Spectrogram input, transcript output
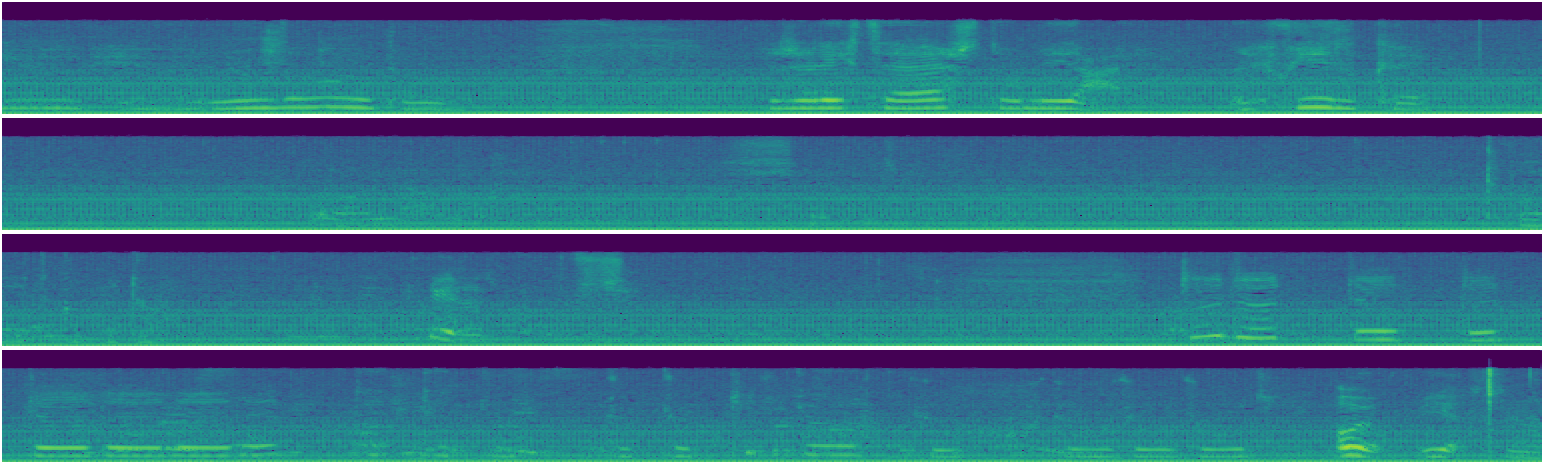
Nie wiem, no daj to. Jeżeli chcesz, to mi daj. Na chwilkę. Twoje kopyto. Nie rozmawiam się. Tu, tu, tu, tu, tu, tu, tu, O, jest, no.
